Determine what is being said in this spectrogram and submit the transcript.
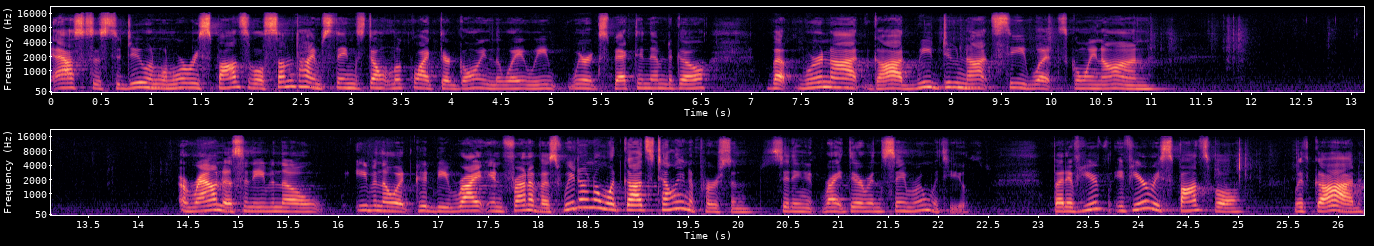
asks us to do. And when we're responsible, sometimes things don't look like they're going the way we, we're expecting them to go. But we're not God. We do not see what's going on around us. And even though, even though it could be right in front of us, we don't know what God's telling a person sitting right there in the same room with you. But if you're, if you're responsible with God,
